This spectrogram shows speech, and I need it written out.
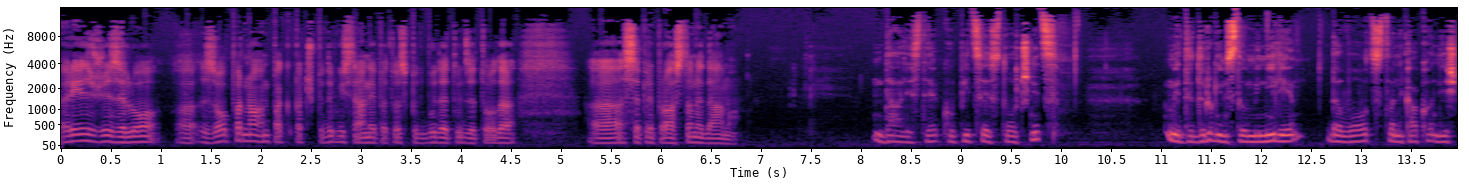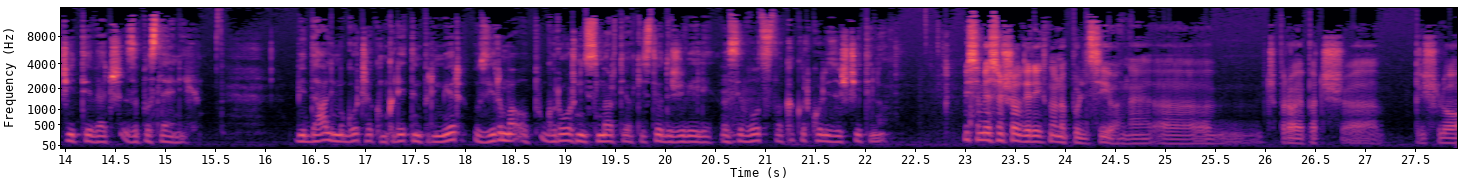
res že zelo uh, zoprno, ampak pač po drugi strani pa to spodbuda tudi zato, da uh, se preprosto ne damo. Dali ste kupice istočnic, med drugim ste omenili da vodstvo nekako ne ščiti več zaposlenih. Bi dali mogoče konkreten primer, oziroma ob grožni smrti, ki ste jo doživeli, da se vodstvo kakorkoli zaščitilo? Mislim, da sem šel direktno na policijo, ne, uh, čeprav je pač prišlo,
